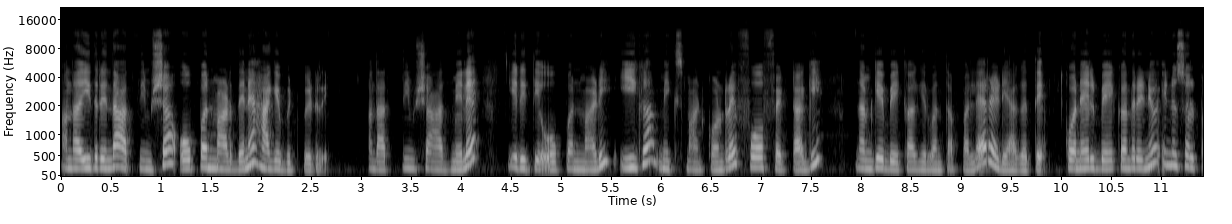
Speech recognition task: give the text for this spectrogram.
ಒಂದು ಐದರಿಂದ ಹತ್ತು ನಿಮಿಷ ಓಪನ್ ಮಾಡ್ದೇ ಹಾಗೆ ಬಿಟ್ಬಿಡ್ರಿ. ಒಂದು ಹತ್ತು ನಿಮಿಷ ಆದಮೇಲೆ ಈ ರೀತಿ ಓಪನ್ ಮಾಡಿ ಈಗ ಮಿಕ್ಸ್ ಮಾಡಿಕೊಂಡ್ರೆ ಪರ್ಫೆಕ್ಟಾಗಿ ನಮಗೆ ಬೇಕಾಗಿರುವಂಥ ಪಲ್ಯ ರೆಡಿ ಆಗುತ್ತೆ. ಕೊನೆಯಲ್ಲಿ ಬೇಕಂದ್ರೆ ನೀವು ಇನ್ನೂ ಸ್ವಲ್ಪ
